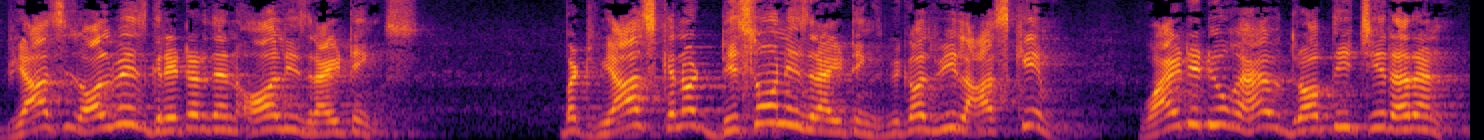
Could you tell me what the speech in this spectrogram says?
Vyas is always greater than all his writings. But Vyas cannot disown his writings because we'll ask him, Why did you have Draupadi Chirharan?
